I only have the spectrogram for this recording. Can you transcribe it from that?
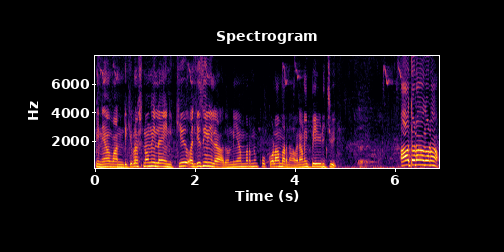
പിന്നെ വണ്ടിക്ക് പ്രശ്നമൊന്നുമില്ല. എനിക്ക് വലിയ സീനില്ല അതുകൊണ്ട് ഞാൻ പറഞ്ഞു പൊക്കോളാൻ പറഞ്ഞു. അവനാണെങ്കിൽ പേടിച്ചു പോയി. ആ തുടങ്ങാം തുടങ്ങാം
